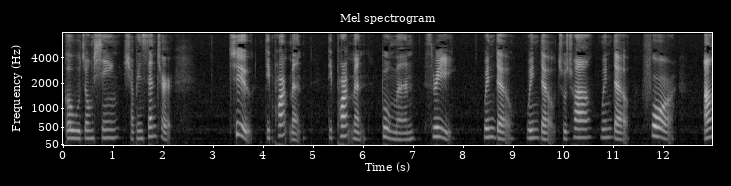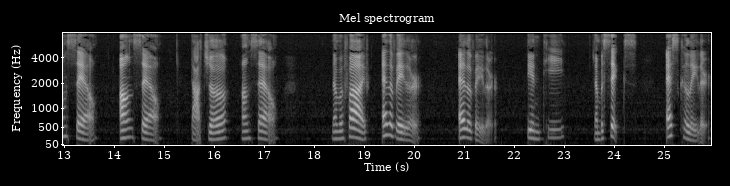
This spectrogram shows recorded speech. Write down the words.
购物中心 shopping center. Two, department, department 部门。Three, window window 橱窗 window four on sale on sale 打折 on sale number five elevator elevator 电梯 number six escalator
